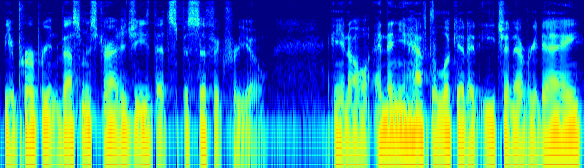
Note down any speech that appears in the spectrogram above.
the appropriate investment strategy that's specific for you. You know, and then you have to look at it each and every day.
